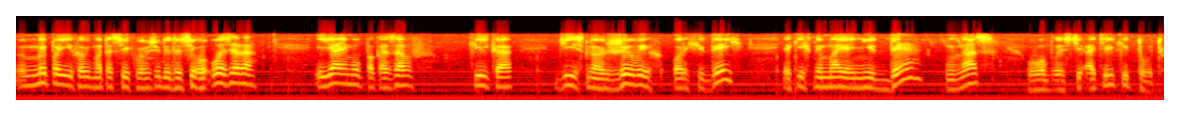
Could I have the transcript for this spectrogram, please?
Ми поїхали мотоциклом сюди до цього озера. І я йому показав кілька дійсно живих орхідей, яких немає ніде у нас в області, а тільки тут.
